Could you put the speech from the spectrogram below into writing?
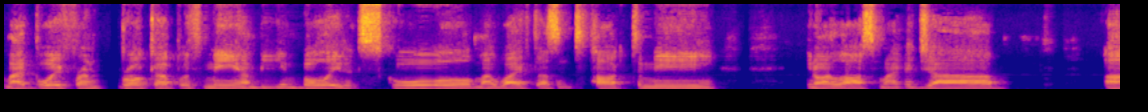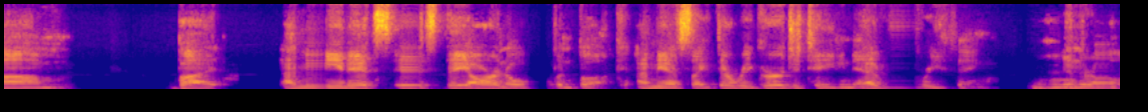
my boyfriend broke up with me. I'm being bullied at school. My wife doesn't talk to me. You know, I lost my job. Um, but I mean, it's it's they are an open book. I mean, it's like they're regurgitating everything mm-hmm. in their life.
